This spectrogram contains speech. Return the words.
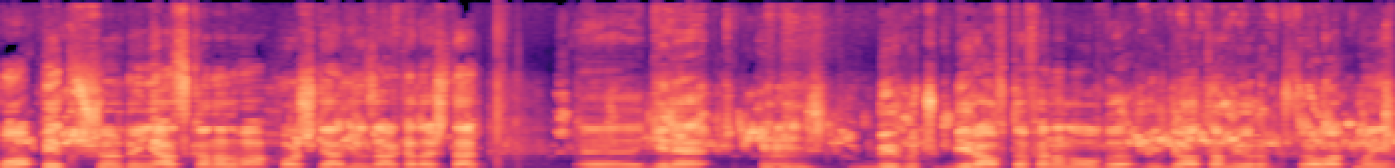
Muhabbet Kuşları Dünyası kanalıma hoş geldiniz arkadaşlar. Ee, yine bir buçuk bir hafta falan oldu video atamıyorum kusura bakmayın.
